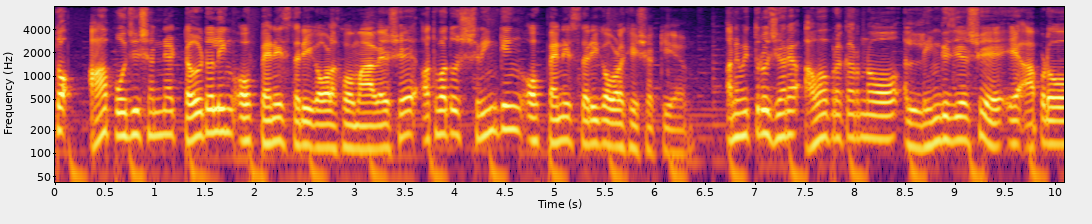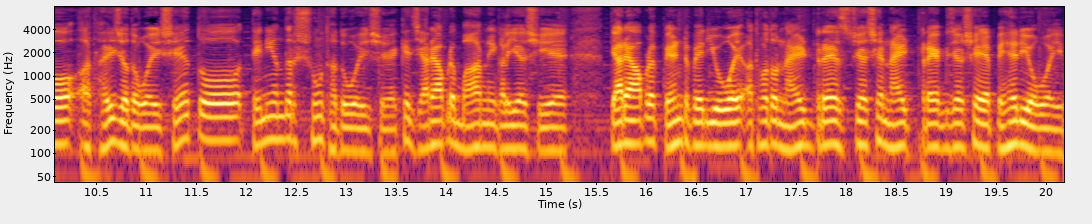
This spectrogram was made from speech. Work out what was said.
તો આ પોઝિશનને ટર્ટલિંગ ઓફ પેનિસ તરીકે ઓળખવામાં આવે છે અથવા તો શ્રિંકિંગ ઓફ પેનિસ તરીકે ઓળખી શકીએ. અને મિત્રો, જ્યારે આવા પ્રકારનો લિંગ જે છે એ આપણો થઈ જતો હોય છે, તો તેની અંદર શું થતું હોય છે? કે જ્યારે આપણે બહાર નીકળીએ છીએ, ત્યારે આપણે પેન્ટ પહેર્યું હોય અથવા તો નાઇટ ડ્રેસ જે છે નાઇટ ટ્રેક જે છે એ પહેર્યો હોય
